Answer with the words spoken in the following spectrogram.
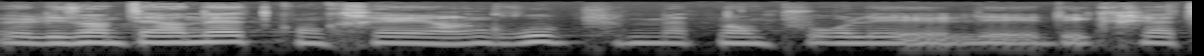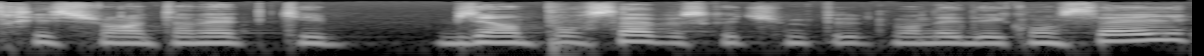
les internets qui ont créé un groupe maintenant pour les, les créatrices sur internet qui est bien pour ça parce que tu peux demander des conseils.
